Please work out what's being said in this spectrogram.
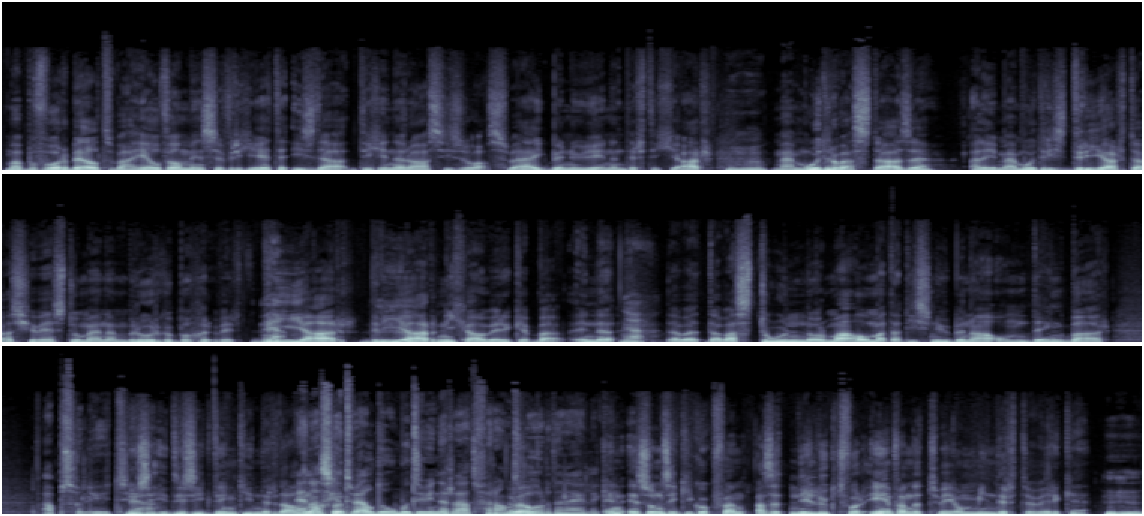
Maar bijvoorbeeld, wat heel veel mensen vergeten, is dat de generatie zoals wij, ik ben nu 31 jaar, Mhm. Mijn moeder was thuis, hè. Allee, mijn moeder is drie jaar thuis geweest toen mijn broer geboren werd. Drie Ja. jaar. Drie Mhm. jaar niet gaan werken. Maar- En dat, Ja. dat, dat was toen normaal, maar dat is nu bijna ondenkbaar. Absoluut. Dus, ja. dus ik denk inderdaad... En als je het wel doet, moet u inderdaad verantwoorden eigenlijk. en, en soms denk ik ook van, als het niet lukt voor één van de twee om minder te werken, Mhm.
